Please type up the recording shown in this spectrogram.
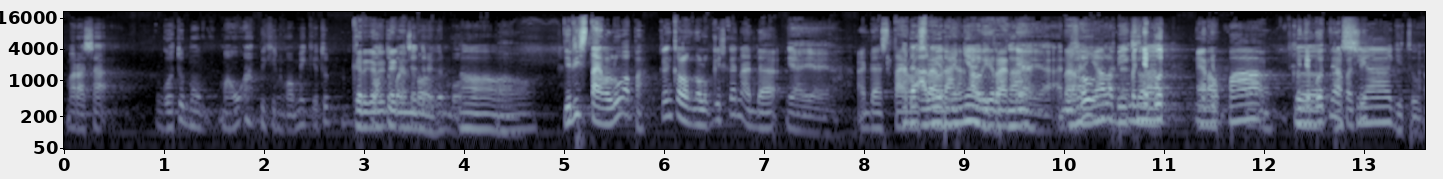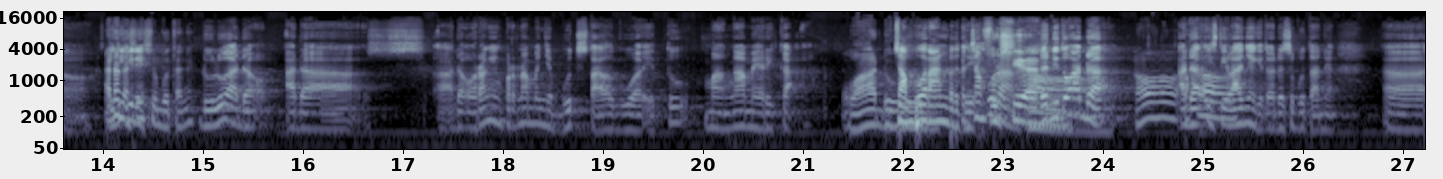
merasa gue tuh mau mau ah bikin komik itu Gara-gara waktu Dragon baca Ball. Dragon Ball. Oh. Jadi style lu apa? Kan kalau ngelukis kan ada Ya ya ya. ada style Ada alirannya gitu kan. alirannya, ya. Ada Nah, lu lebih ke menyebut Eropa, ke menyebutnya apa sih? Asia gitu. Oh, Ada nggak gini, sih sebutannya? Dulu ada ada ada orang yang pernah menyebut style gua itu manga Amerika. Waduh. Campuran berarti. Pencampuran. Fusion. Dan itu ada Oh, ada istilahnya gitu, ada sebutannya. Eh,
